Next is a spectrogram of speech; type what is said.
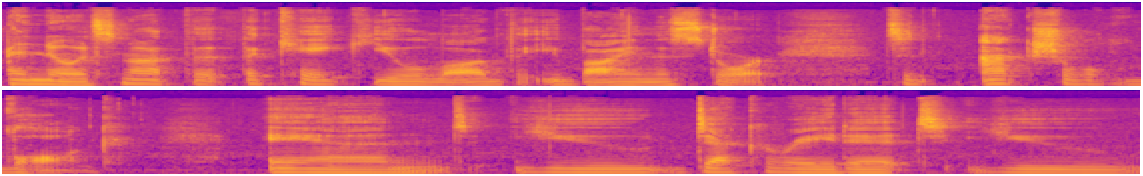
And no, it's not the, the cake Yule log that you buy in the store, it's an actual log. And you decorate it, you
